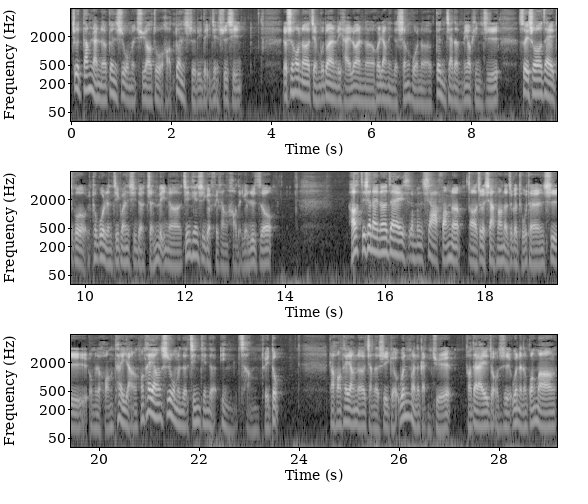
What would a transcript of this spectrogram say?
这个当然呢，更是我们需要做好断舍离的一件事情。有时候呢，剪不断，理还乱呢，会让你的生活呢更加的没有品质。所以说，在这个通过人际关系的整理呢，今天是一个非常好的一个日子哦。好，接下来呢，在我们下方呢，哦，这个下方的这个图腾是我们的黄太阳，黄太阳是我们的今天的隐藏推动。那黄太阳呢，讲的是一个温暖的感觉，好，带来一种就是温暖的光芒。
